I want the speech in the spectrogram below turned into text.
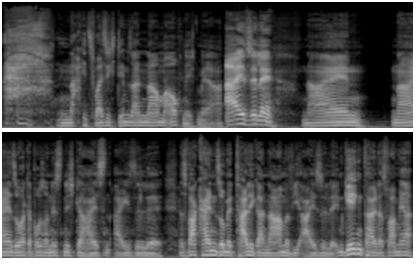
Ach, na, jetzt weiß ich dem seinen Namen auch nicht mehr. Eisele. Nein, nein, so hat der Posaunist nicht geheißen, Eisele. Das war kein so metalliger Name wie Eisele. Im Gegenteil, das war mehr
